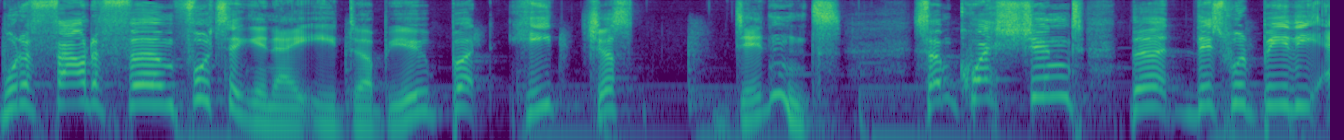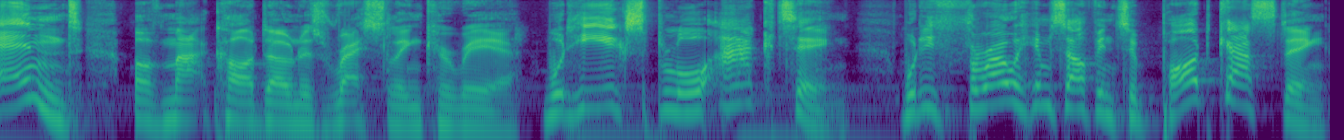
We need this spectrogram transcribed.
would have found a firm footing in AEW, but he just didn't. Some questioned that this would be the end of Matt Cardona's wrestling career. Would he explore acting? Would he throw himself into podcasting?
